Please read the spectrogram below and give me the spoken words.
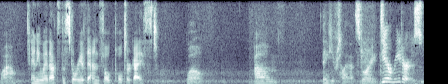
Wow. Anyway, that's the story of the Enfield poltergeist. Whoa. Um, thank you for telling that story. Dear readers,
